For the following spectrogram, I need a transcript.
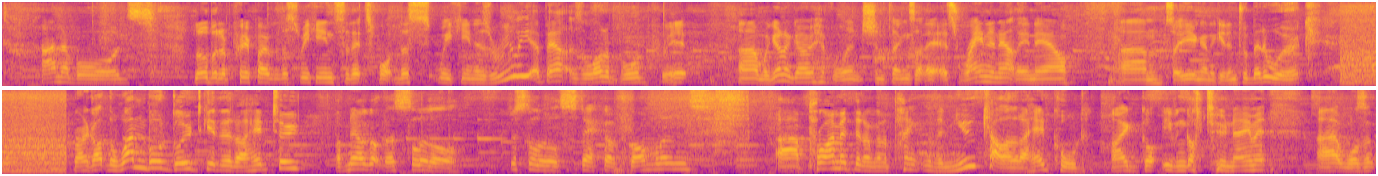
ton of boards. A little bit of prep over this weekend, so that's what this weekend is really about. Is a lot of board prep. Um, we're gonna go have lunch and things like that. It's raining out there now, um, so yeah, I'm gonna get into a bit of work. Right, I got the one board glued together that I had to. I've now got this little, just a little stack of Gromlins uh, primed that I'm going to paint with a new colour that I had called. I got even got to name it. Uh, it wasn't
